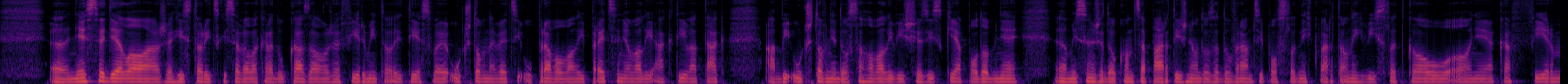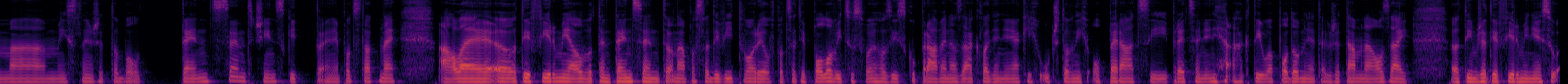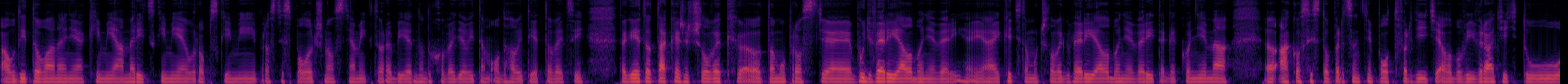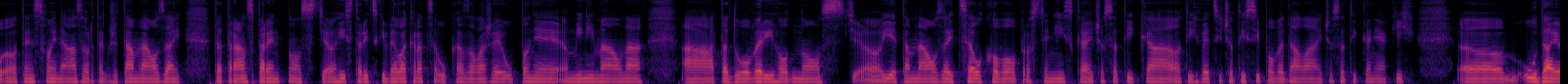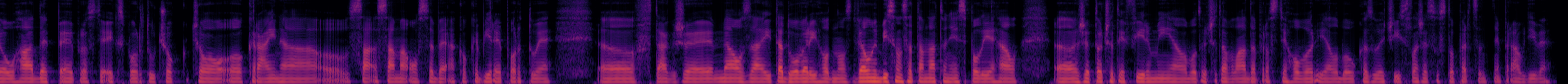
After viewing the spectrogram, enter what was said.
e, nesedelo a že historicky sa veľakrát ukázalo, že firmy to, tie svoje účtovné veci upravovali, preceňovali aktíva tak, aby účtovne dosahovali vyššie zisky a podobne. Myslím, že dokonca pár týždňov dozadu v rámci posledných kvartálnych výsledkov nejaká firma, myslím, že to bol Tencent, čínsky, to je nepodstatné, ale uh, tie firmy alebo ten Tencent naposledy vytvoril v podstate polovicu svojho zisku práve na základe nejakých účtovných operácií, precenenia aktív a podobne, takže tam naozaj uh, tým, že tie firmy nie sú auditované nejakými americkými, európskymi proste spoločnosťami, ktoré by jednoducho vedeli tam odhaliť tieto veci, tak je to také, že človek uh, tomu proste buď verí alebo neverí. Hej. Aj keď tomu človek verí alebo neverí, tak ako nemá ako si 100% potvrdiť alebo vyvrátiť tú, ten svoj svoj názor, takže tam naozaj tá transparentnosť eh, historicky veľakrát sa ukázala, že je úplne minimálna a tá dôveryhodnosť eh, je tam naozaj celkovo proste nízka, aj čo sa týka tých vecí, čo ty si povedala, aj čo sa týka nejakých údajov HDP, proste exportu, čo, čo krajina sa, sama o sebe ako keby reportuje. Takže naozaj tá dôveryhodnosť, veľmi by som sa tam na to nespoliehal, že to, čo tie firmy alebo to, čo tá vláda proste hovorí alebo ukazuje čísla, že sú 100% 100% pravdivé.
